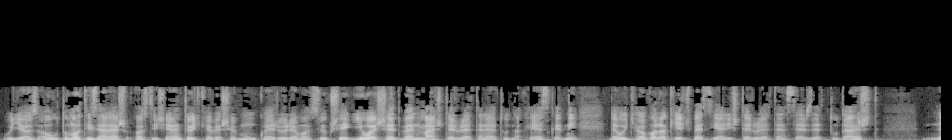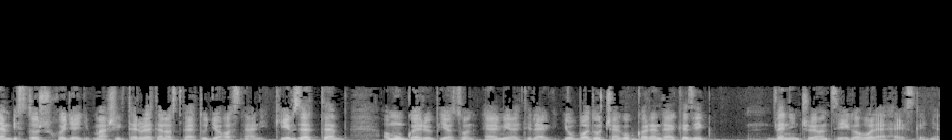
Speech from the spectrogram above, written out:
Ugye az automatizálás azt is jelenti, hogy kevesebb munkaerőre van szükség, jó esetben más területen el tudnak helyezkedni, de hogyha valaki egy speciális területen szerzett tudást, nem biztos, hogy egy másik területen azt fel tudja használni. Képzettebb, a munkaerőpiacon elméletileg jobb adottságokkal rendelkezik, de nincs olyan cég, ahol elhelyezkedjen.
